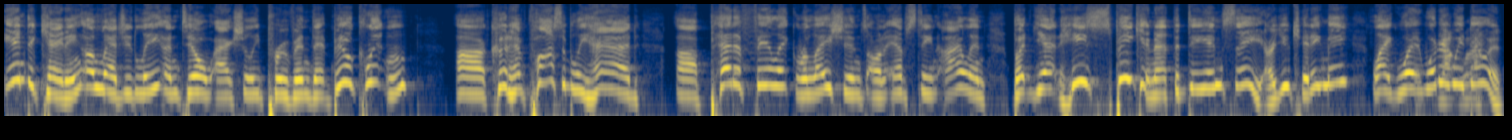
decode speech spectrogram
indicating allegedly until actually proven that Bill Clinton uh, could have possibly had uh, pedophilic relations on Epstein Island, but yet he's speaking at the DNC. Are you kidding me? Like, what what Yeah, are we well, doing?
